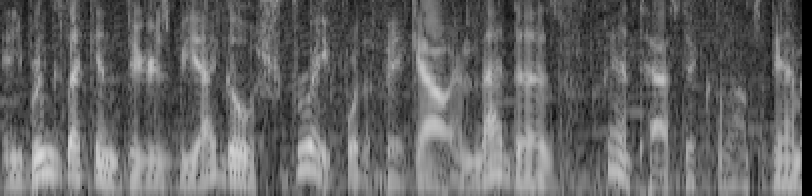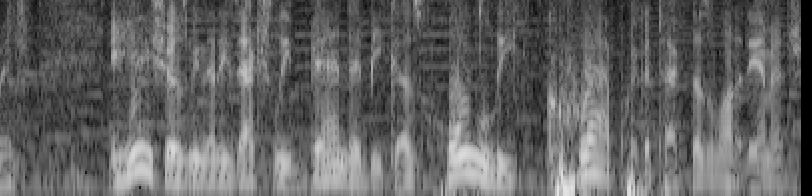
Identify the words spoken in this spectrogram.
And he brings back in Diggersby, I go straight for the fake out, and that does fantastic amounts of damage. And here he shows me that he's actually banded because holy crap, Quick Attack does a lot of damage.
